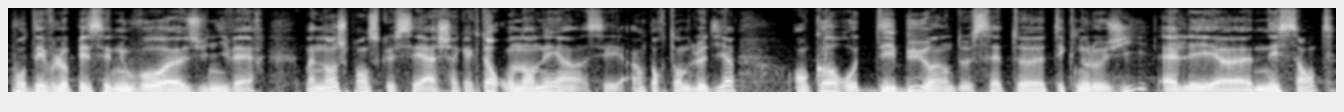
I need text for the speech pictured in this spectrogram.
pour développer ces nouveaux euh, univers. Maintenant, je pense que c'est à chaque acteur, on en est, hein, c'est important de le dire, encore au début hein, de cette euh, technologie. Elle est euh, naissante.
